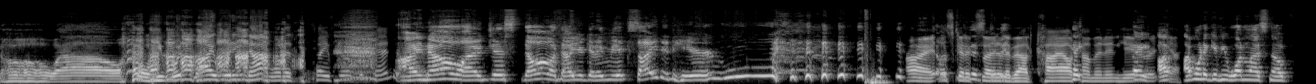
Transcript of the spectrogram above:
Oh wow! well, he would. Why would he not want to play for a contender? I know. I just no. Now you're getting me excited here. All right, let's get excited about Kyle hey, coming in here. Hey, I, yeah. I want to give you one last note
